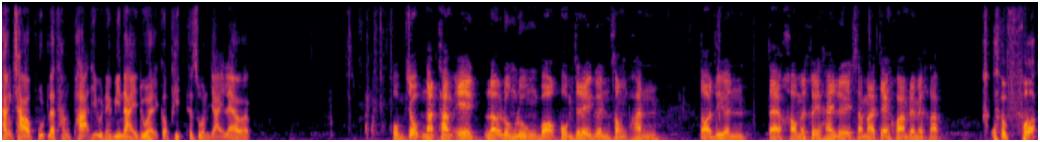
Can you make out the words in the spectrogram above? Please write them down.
ทั้งชาวพุทธและทั้งพระที่อยู่ในวินัยด้วย ก็ผิดถ้าส่วนใหญ่แล้วครับ ผมจบนักทำเอก แล้วหลวงลุงบอกผมจะได้เงินสองพันต่อเดือน แต่เขาไม่เคยให้เลย สามารถแจ้งความได้ไหมครับ fuck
